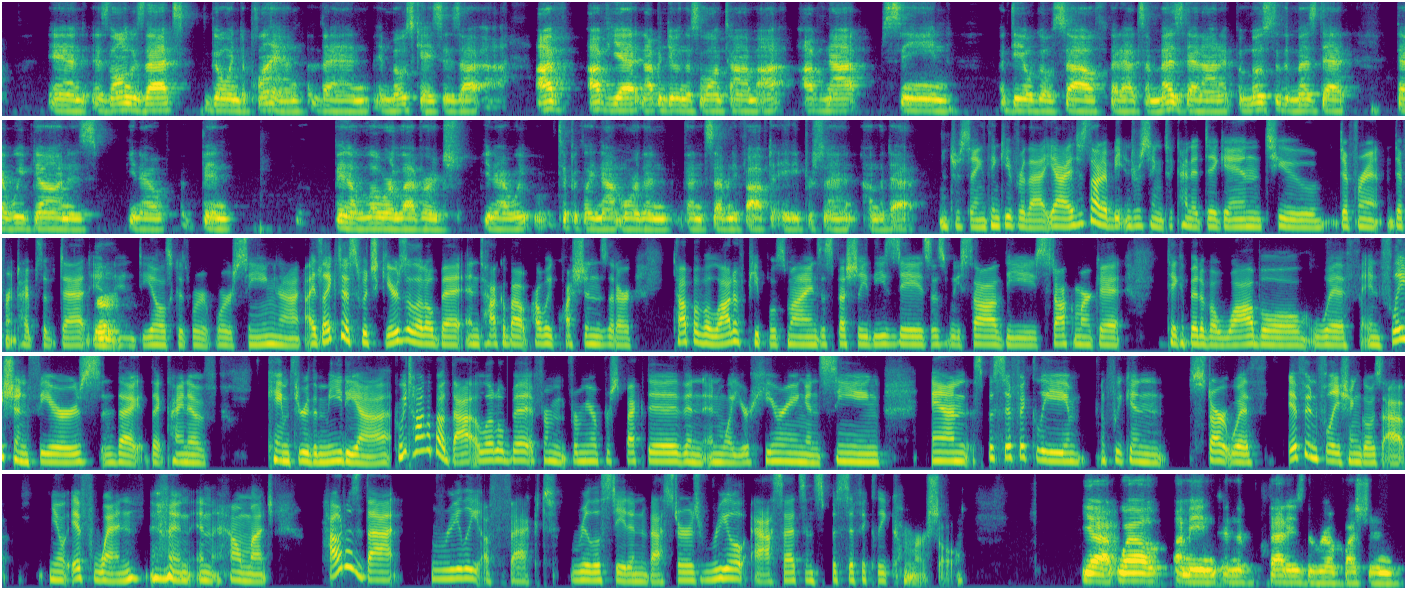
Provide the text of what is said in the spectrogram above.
And as long as that's going to plan, then in most cases, I, I've I've yet, and I've been doing this a long time. I, I've not seen a deal go south that had some mez debt on it, but most of the mez debt that we've done is, you know, been been a lower leverage you know, we typically not more than than 75 to 80% on the debt. Interesting. Thank you for that. Yeah, I just thought it'd be interesting to kind of dig into different different types of debt sure. in, in, deals because we're we're seeing that. I'd like to switch gears a little bit and talk about probably questions that are top of a lot of people's minds, especially these days as we saw the stock market take a bit of a wobble with inflation fears that that kind of came through the media. Can we talk about that a little bit from from your perspective and and what you're hearing and seeing and specifically if we can start with if inflation goes up, you know, if when and and how much, how does that really affect real estate investors, real assets and specifically commercial? Yeah, well, I mean, and the, that is the real question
